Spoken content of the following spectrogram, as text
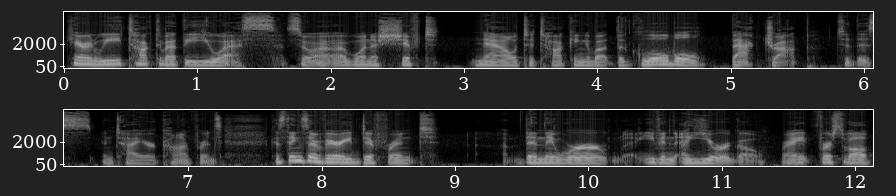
Karen, we talked about the U.S., so I, I want to shift now to talking about the global backdrop to this entire conference because things are very different uh, than they were even a year ago, right? First of all,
